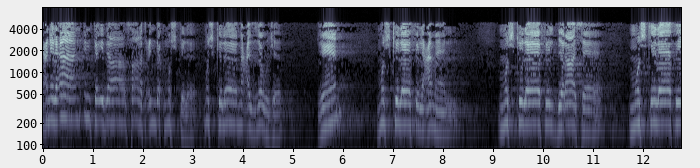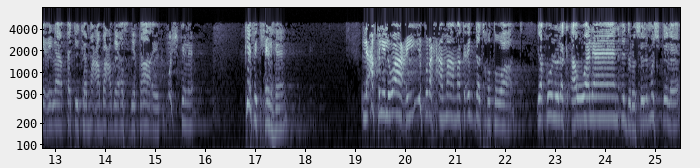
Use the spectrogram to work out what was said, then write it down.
يعني الآن أنت إذا صارت عندك مشكلة مشكلة مع الزوجة زين؟ مشكلة في العمل. مشكلة في الدراسة مشكلة في علاقتك مع بعض أصدقائك مشكلة. كيف تحلها؟ العقل الواعي يطرح أمامك عدة خطوات. يقول لك اولا ادرس المشكلة.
